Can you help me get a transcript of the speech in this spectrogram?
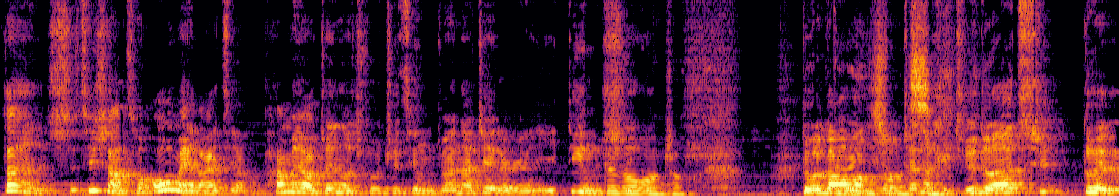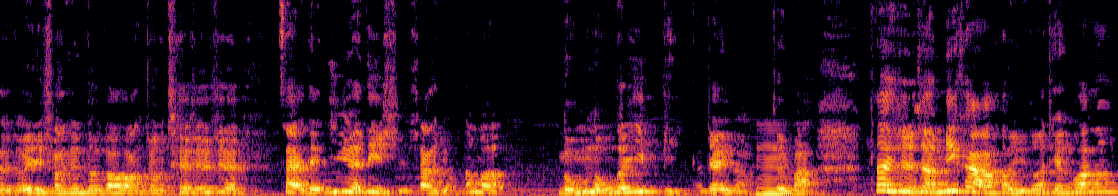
但实际上从欧美来讲，他们要真的出去敬专，那这个人一定是德高望重，德高望重，真的是值得去。对对，德艺双馨，德高望重，确实是在这音乐历史上有那么浓浓的一笔的这个，嗯对吧？但是像米卡或宇多田光，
